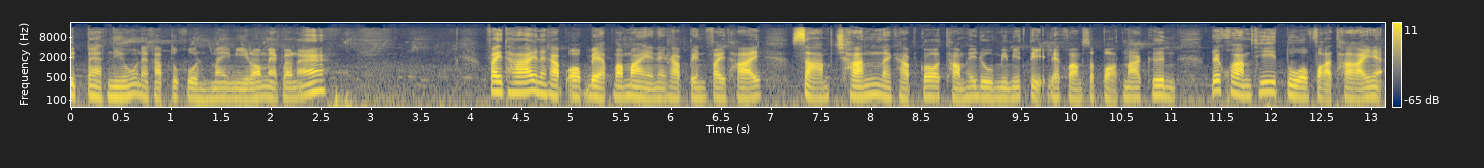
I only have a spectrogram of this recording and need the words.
18 นิ้วนะครับ ทุกคนไม่มีล้อแม็กแล้วนะ ไฟท้ายนะครับออกแบบมาใหม่นะครับ เป็นไฟท้าย 3 ชั้นนะครับ ก็ทำให้ดูมีมิติและความสปอร์ตมากขึ้น ด้วยความที่ตัวฝาท้ายเนี่ย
